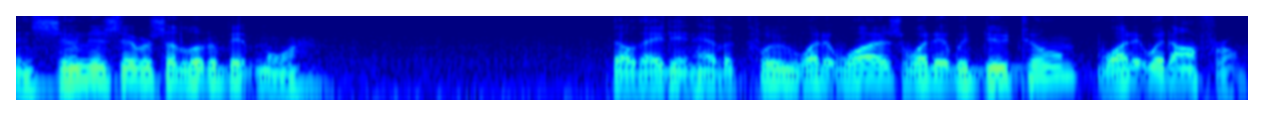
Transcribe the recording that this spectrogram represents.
As soon as there was a little bit more, though they didn't have a clue what it was, what it would do to them, what it would offer them.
